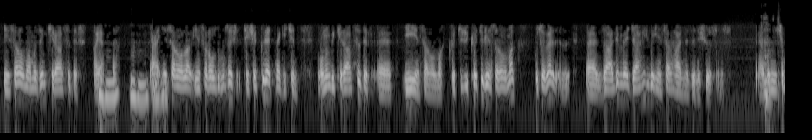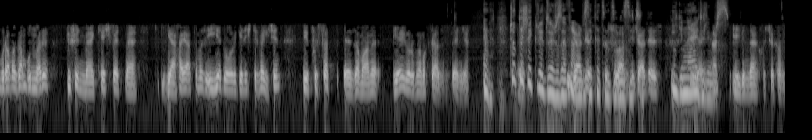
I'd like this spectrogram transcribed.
insan olmamızın kirasıdır hayatta. Hı hı. Yani insan olan insan olduğumuza teşekkür etmek için onun bir kirasıdır e, iyi insan olmak. Kötü kötü insan olmak bu sefer e, zalim ve cahil bir insan haline dönüşüyorsunuz. Yani bunun için bu Ramazan bunları düşünme, keşfetme, ya hayatımızı iyiye doğru geliştirmek için bir fırsat e, zamanı diye yorumlamak lazım bence. Evet. Çok teşekkür ediyoruz Rica efendim bize ederiz. katıldığınız için. Rica ederiz. İyi günler İyi diliyoruz. İyi günler. Hoşçakalın.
